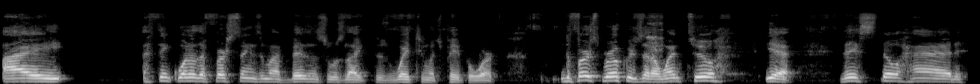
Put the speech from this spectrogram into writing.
I I think one of the first things in my business was like there's way too much paperwork. The first brokerage that I went to, yeah, they still had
